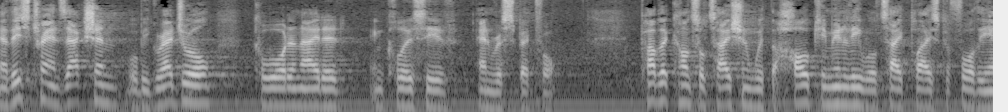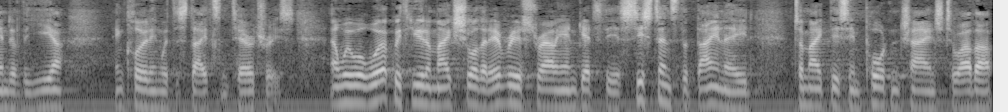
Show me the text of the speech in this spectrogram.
Now this transaction will be gradual, coordinated inclusive, and respectful. Public consultation with the whole community will take place before the end of the year, including with the states and territories. And we will work with you to make sure that every Australian gets the assistance that they need to make this important change to other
